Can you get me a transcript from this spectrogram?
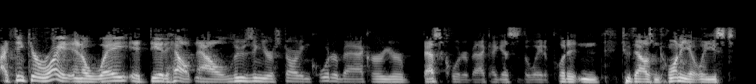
I think you're right. In a way, it did help. Now, losing your starting quarterback or your best quarterback, I guess is the way to put it in 2020 at least,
